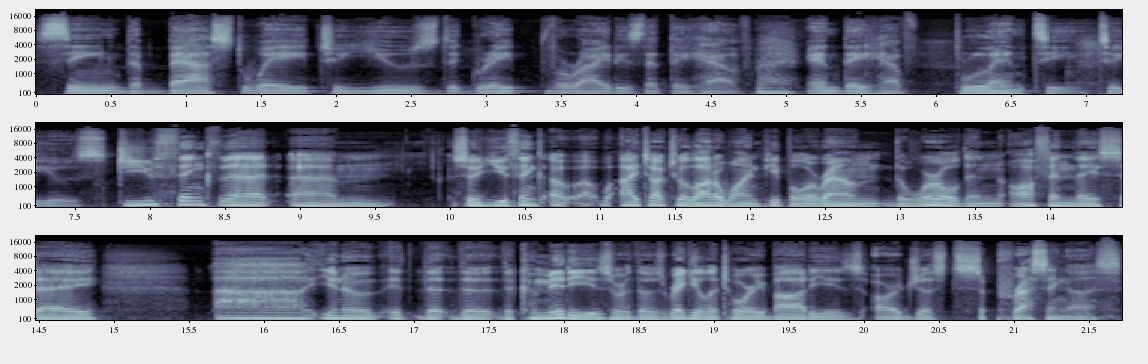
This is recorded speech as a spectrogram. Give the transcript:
seeing the best way to use the grape varieties that they have. Right. And they have plenty to use. Do you think that? Um, so you think? Uh, I talk to a lot of wine people around the world, and often they say, "Ah, you know, it, the the the committees or those regulatory bodies are just suppressing us,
